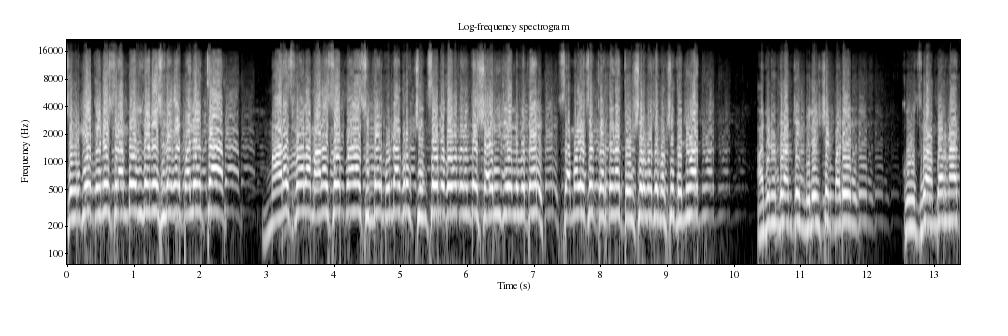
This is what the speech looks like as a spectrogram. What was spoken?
स्वर्गीय गणेश रामभाऊ सुधाकर पाले यांचा महाराज पाला महाराज साहेब सुंदर मुंडा ग्रुप चिंचवली गोविंदानंतर शाहिरी विजयाबद्दल समालोचन करताना दोनशे रुपयाचे बक्षीस धन्यवाद. अभिनंदन आमचे मिलिंद शेठ पाटील कोसगाव अंबरनाथ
